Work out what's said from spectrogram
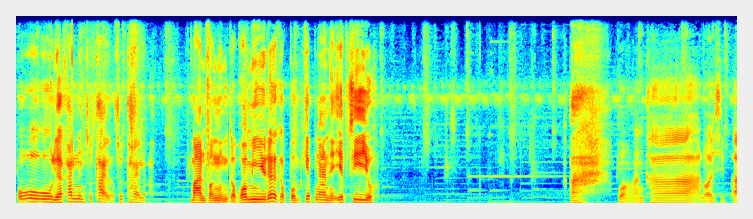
โอ้โอ้โอ้เหลือคันหนึ่งสุดท้ายละสุดท้ายละบ้านฝั่งนุ่นก็พอมีอยู่เด้อครับผมเก็บงานให้เอฟซีอยู่ อ่าห่วงลังคาร้อยสิบไอ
